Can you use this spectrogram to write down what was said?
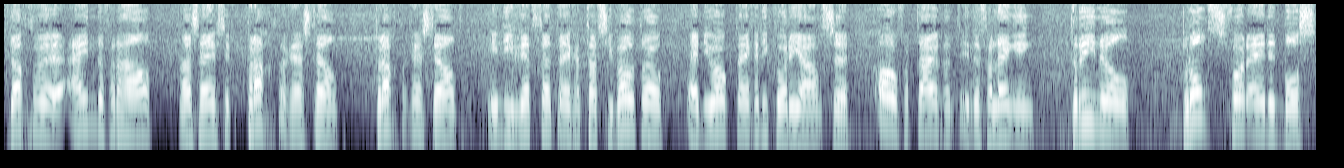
Dachten we einde verhaal. Maar ze heeft zich prachtig hersteld. Prachtig hersteld in die wedstrijd tegen Tatsimoto. En nu ook tegen die Koreaanse. Overtuigend in de verlenging. 3-0. Brons voor Edith Bos.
